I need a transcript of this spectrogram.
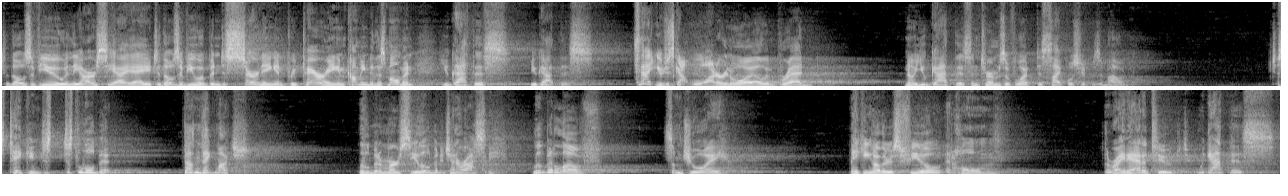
To those of you in the RCIA, to those of you who have been discerning and preparing and coming to this moment, you got this, you got this. It's not you just got water and oil and bread. No, you got this in terms of what discipleship is about. Just taking, just, just a little bit. Doesn't take much a little bit of mercy, a little bit of generosity, a little bit of love, some joy, making others feel at home, the right attitude. We got this.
